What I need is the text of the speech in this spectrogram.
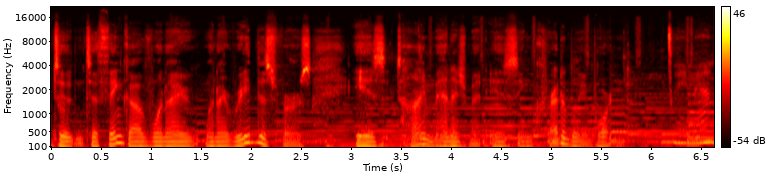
to to think of when i when i read this verse is time management is incredibly important amen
